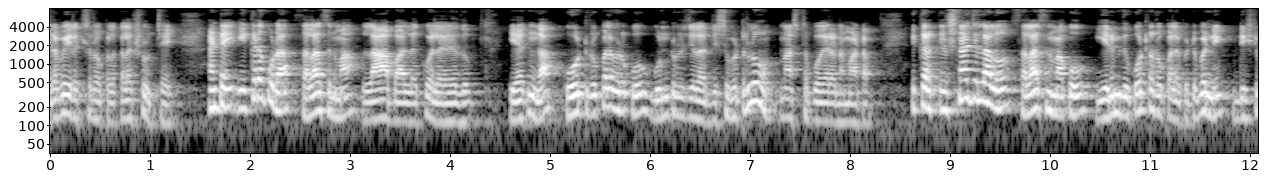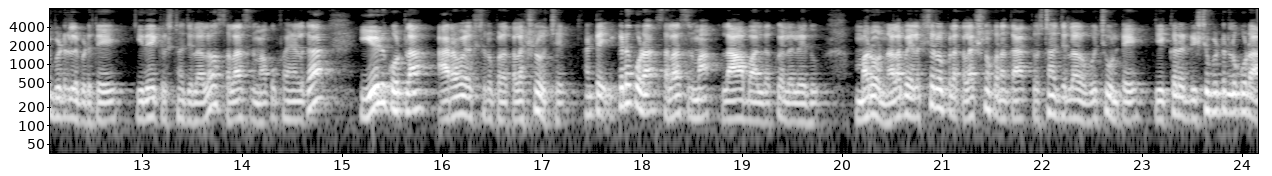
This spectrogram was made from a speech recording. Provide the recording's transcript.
ఇరవై లక్షల రూపాయల కలెక్షన్ వచ్చాయి. అంటే ఇక్కడ కూడా సలా సినిమా లాభాలకు వెళ్ళలేదు. ఏకంగా కోటి రూపాయల వరకు గుంటూరు జిల్లా డిస్ట్రిబ్యూటర్లు నష్టపోయారన్నమాట. ఇక్కడ కృష్ణా జిల్లాలో సలా సినిమాకు ఎనిమిది కోట్ల రూపాయల పెట్టుబడిని డిస్ట్రిబ్యూటర్లు పెడితే ఇదే కృష్ణా జిల్లాలో సలా సినిమాకు ఫైనల్గా ఏడు కోట్ల అరవై లక్షల రూపాయల కలెక్షన్లు వచ్చాయి. అంటే ఇక్కడ కూడా సలా సినిమా లాభాలకు వెళ్ళలేదు. మరో నలభై లక్షల రూపాయల కలెక్షన్ కనుక కృష్ణా జిల్లాలో వచ్చి ఉంటే ఇక్కడ డిస్ట్రిబ్యూటర్లు కూడా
